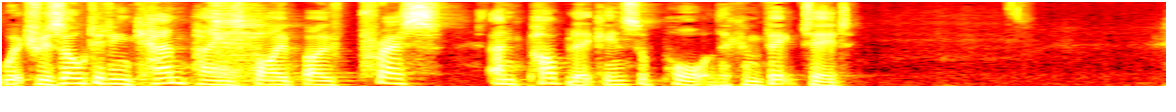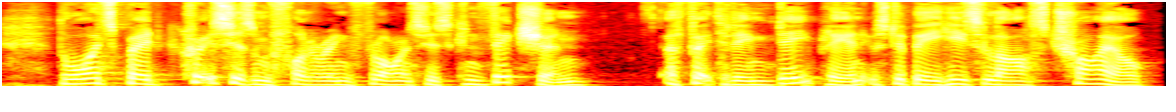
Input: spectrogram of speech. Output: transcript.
which resulted in campaigns by both press and public in support of the convicted. The widespread criticism following Florence's conviction affected him deeply, and it was to be his last trial.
